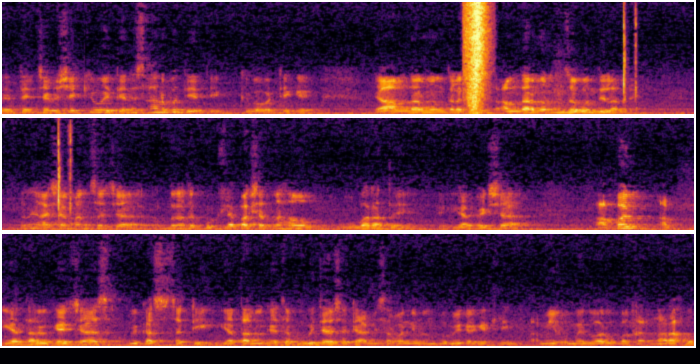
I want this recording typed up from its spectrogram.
ते- त्यांच्याविषयी क्यू येते आणि सहानुभूती येते की बाबा ठीक आहे या आमदार म्हणून त्याला कधीच आमदार म्हणून जगून दिला नाही. आणि अशा माणसाच्या बघ आता कुठल्या पक्षातनं हा उभा राहतोय यापेक्षा आपण आप- या तालुक्याच्या विकासासाठी या तालुक्याच्या भवितव्यासाठी आम्ही सर्वांनी मिळून भूमिका घेतली. आम्ही उमेदवार उभा करणार आहोत.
